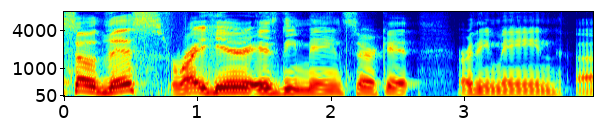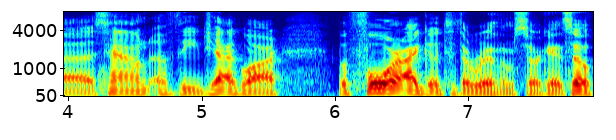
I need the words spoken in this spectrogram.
So this right here is the main circuit or the main uh, sound of the Jaguar before I go to the rhythm circuit. So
